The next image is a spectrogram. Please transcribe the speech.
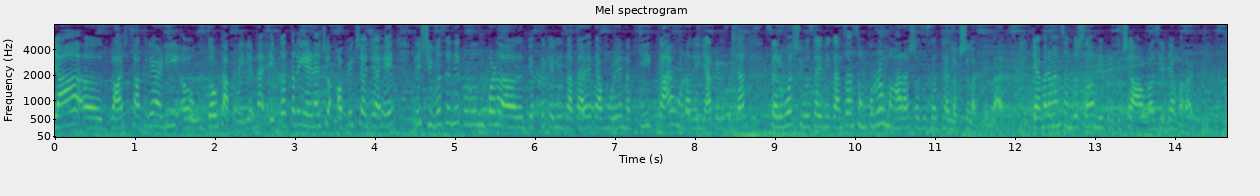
या राज ठाकरे आणि उद्धव ठाकरे यांना एकत्र येण्याची अपेक्षा जी आहे ते शिवसेनेकडून पण व्यक्त केली जात आहे. त्यामुळे नक्की काय होणार आहे याकडे सध्या सर्व शिवसैनिकांचा संपूर्ण महाराष्ट्राचं सध्या लक्ष लागलेलं आहे. कॅमेरामॅन संतोषसह मी प्रतीक्षा आवाज इंडिया मराठी.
